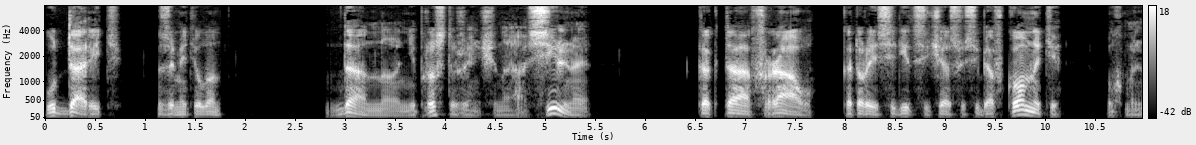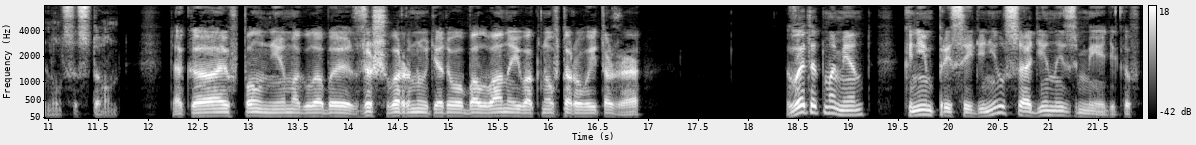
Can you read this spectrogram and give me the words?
ударить, — заметил он. Да, но не просто женщина, а сильная, как та фрау, которая сидит сейчас у себя в комнате, — ухмыльнулся Стоун. Такая вполне могла бы зашвырнуть этого болвана и в окно второго этажа. В этот момент к ним присоединился один из медиков.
